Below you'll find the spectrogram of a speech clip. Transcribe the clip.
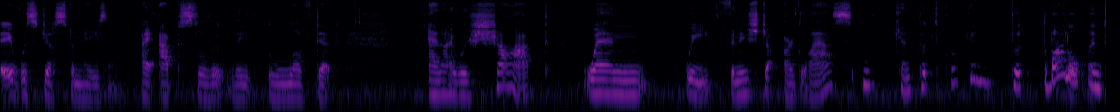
it was just amazing. I absolutely loved it. And I was shocked when we finished our glass and Ken put the cork in, put the bottle And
